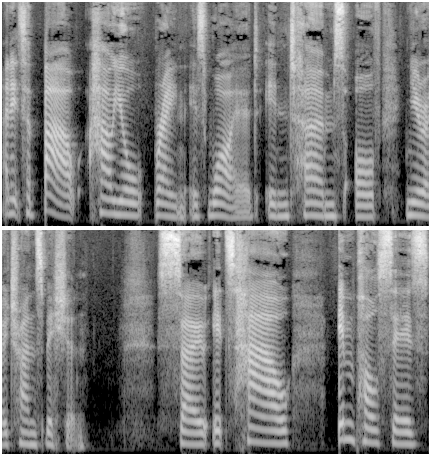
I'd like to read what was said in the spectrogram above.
And it's about how your brain is wired in terms of neurotransmission. So it's how impulses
